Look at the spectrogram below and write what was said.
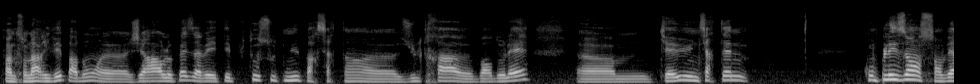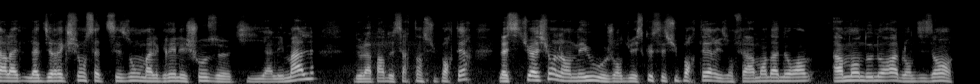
enfin de son arrivée, pardon, euh, Gérard Lopez avait été plutôt soutenu par certains euh, ultras euh, bordelais, qui a eu une certaine complaisance envers la, direction cette saison, malgré les choses qui allaient mal de la part de certains supporters. La situation, elle en est où aujourd'hui? Est-ce que ces supporters, ils ont fait amende, amende honorable en disant,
